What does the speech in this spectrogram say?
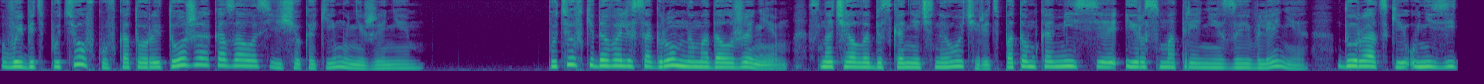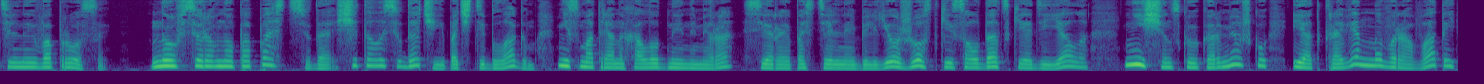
выбить путевку, в которой тоже оказалось еще каким унижением. Путевки давали с огромным одолжением. Сначала бесконечная очередь, потом комиссия и рассмотрение заявления, дурацкие унизительные вопросы. Но все равно попасть сюда считалось удачей и почти благом, несмотря на холодные номера, серое постельное белье, жесткие солдатские одеяла, нищенскую кормежку и откровенно вороватый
